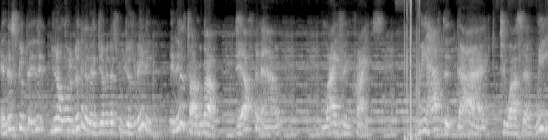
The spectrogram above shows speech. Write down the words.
And this scripture, you know, we're looking at that, Jim, and that scripture is reading, it is talking about death in Adam, life in Christ. We have to die to ourselves. We,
